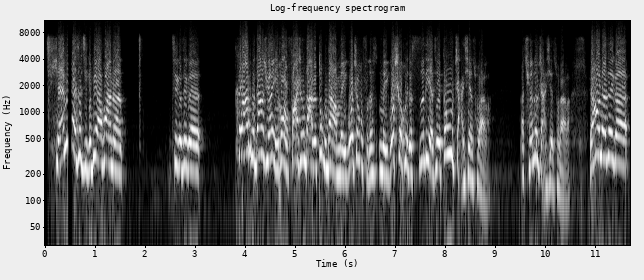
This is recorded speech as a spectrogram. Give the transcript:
前面这几个变化呢，这个这个特朗普当选以后发生大的动荡，美国政府的美国社会的撕裂，这些都展现出来了，啊，全都展现出来了。然后呢，这个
